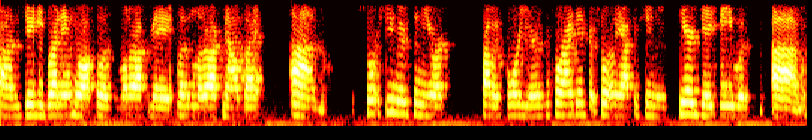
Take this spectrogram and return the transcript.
um, JD Brennan, who also lives in Little Rock. They live in Little Rock now, but um, she moved to New York probably four years before I did. But shortly after she moved here, JD was um,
